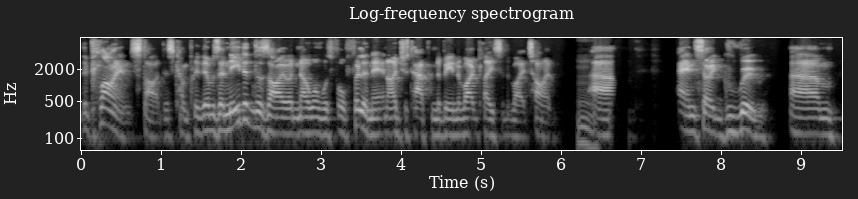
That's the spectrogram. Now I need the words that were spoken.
the client started this company. There was a need and desire, and no one was fulfilling it. And I just happened to be in the right place at the right time. Mm. Uh, and so it grew. Um,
